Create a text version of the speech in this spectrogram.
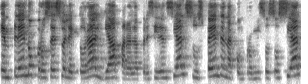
En pleno proceso electoral, ya para la presidencial, suspenden a compromiso social,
